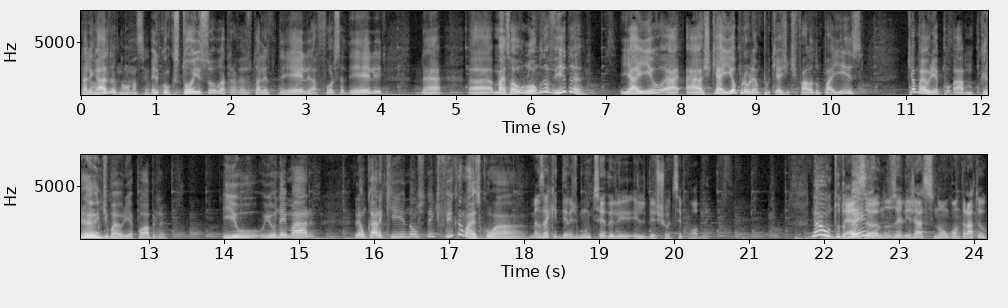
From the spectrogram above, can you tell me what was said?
Tá ligado? Não, não nasceu. Ele conquistou isso através do talento dele, da força dele, né? Ah, mas ao longo da vida. E aí, a- a- acho que aí é o problema, porque a gente fala de um país que a maioria, é a grande maioria é pobre, né? E o, e o Neymar, ele é um cara que não se identifica mais com a... Mas é que desde muito cedo ele, ele deixou de ser pobre. Não, tudo Dez bem, anos ele já assinou um contrato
